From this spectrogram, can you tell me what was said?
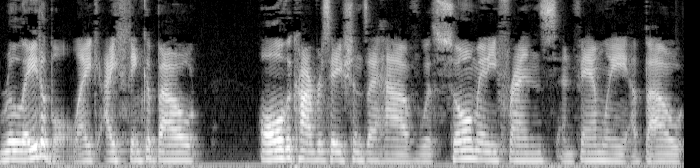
relatable. Like I think about all the conversations I have with so many friends and family about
